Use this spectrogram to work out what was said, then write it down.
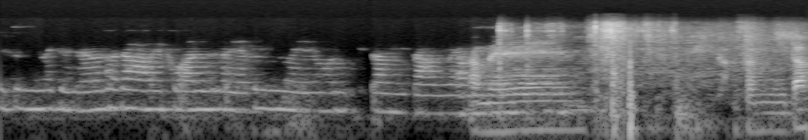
예수님의 제자로 살아가게 도와주세요. 예수님의 이름으로 기도합니다. 아멘. 아멘. 감사합니다.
